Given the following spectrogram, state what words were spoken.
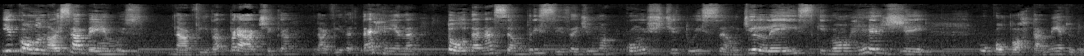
E como nós sabemos, na vida prática, na vida terrena, toda nação precisa de uma constituição, de leis que vão reger o comportamento do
